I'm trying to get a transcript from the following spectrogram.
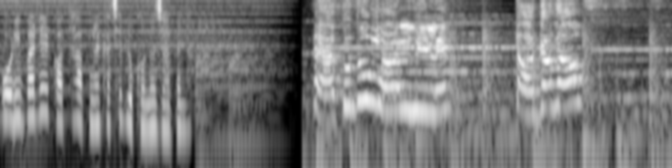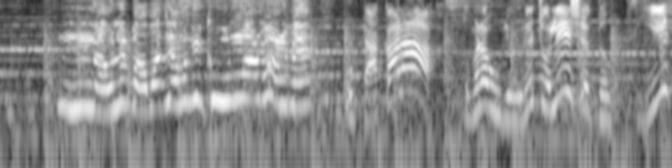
পরিবারের কথা আপনার কাছে লুকোনো যাবে না। এত তো মাল নিলে টাকা দাও। না হলে বাবা যে আমাকে খুব মার মারবে। ও টাকারা তোমরা উড়ে উড়ে চলে এসো তো প্লিজ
